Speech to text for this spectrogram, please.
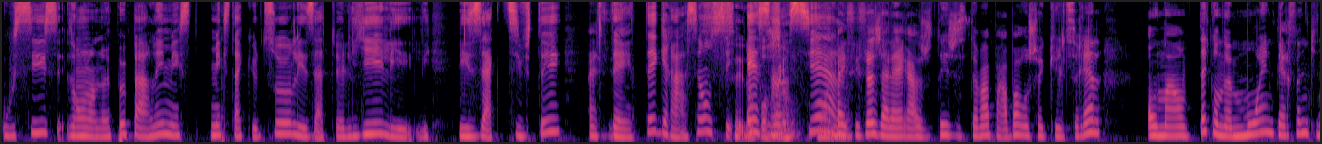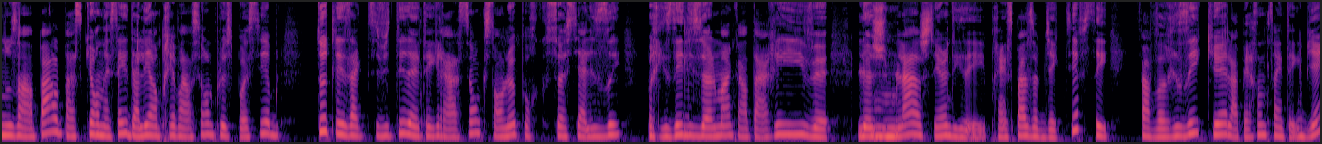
aussi, on en a un peu parlé, mix- mixtaculture, les ateliers, les, les, les activités ah, d'intégration, c'est essentiel. Ben, c'est ça, j'allais rajouter justement par rapport au choc culturel. On peut-être qu'on a moins de personnes qui nous en parlent parce qu'on essaye d'aller en prévention le plus possible. Toutes les activités d'intégration qui sont là pour socialiser, briser l'isolement quand tu arrives, le Mhm. jumelage, c'est un des principaux objectifs, c'est favoriser que la personne s'intègre bien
